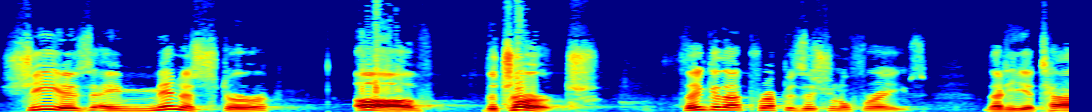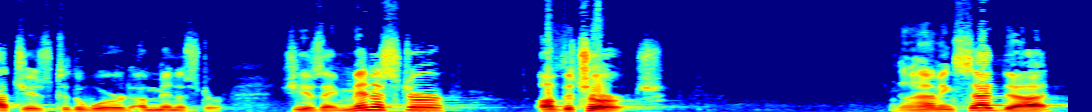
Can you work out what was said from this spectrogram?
she is a minister of the church. Think of that prepositional phrase that he attaches to the word a minister. She is a minister of the church. Now, having said that,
